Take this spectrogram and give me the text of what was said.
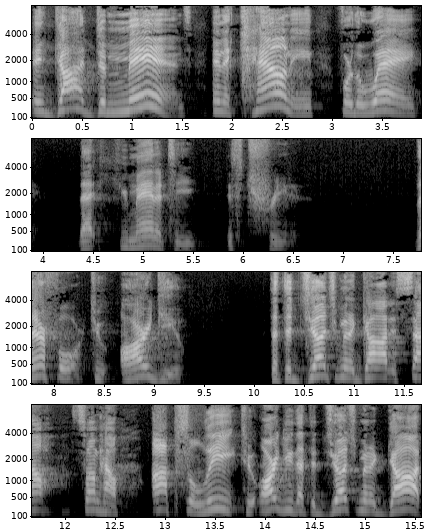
And God demands an accounting for the way that humanity is treated. Therefore, to argue that the judgment of God is somehow obsolete, to argue that the judgment of God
